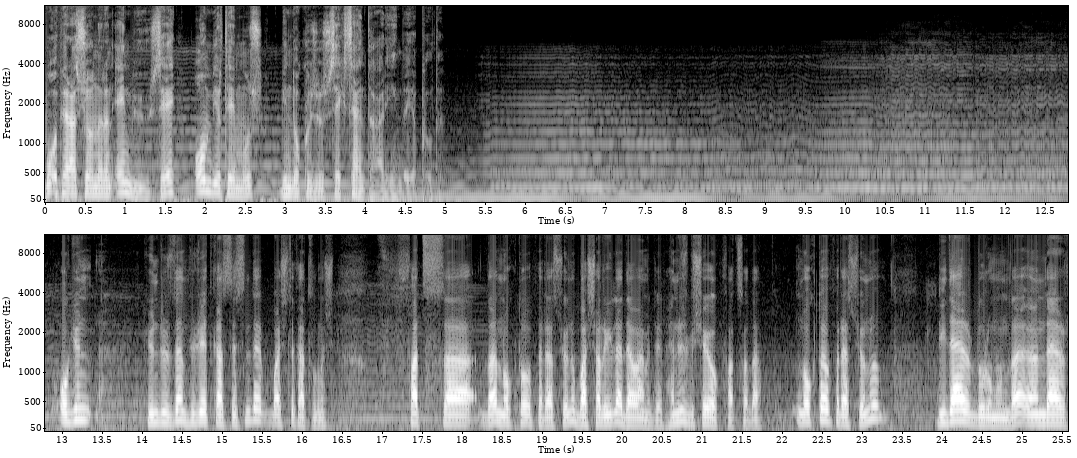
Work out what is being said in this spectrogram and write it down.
Bu operasyonların en büyüğü ise 11 Temmuz 1980 tarihinde yapıldı. O gün gündüzden Hürriyet Gazetesi'nde başlık atılmış. Fatsa'da nokta operasyonu başarıyla devam ediyor. Henüz bir şey yok Fatsa'da. Nokta operasyonu lider durumunda önder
